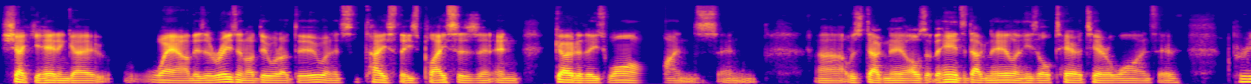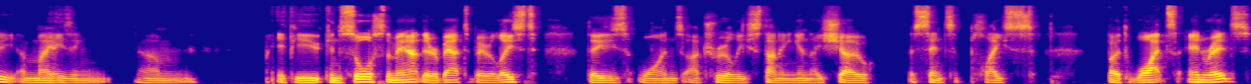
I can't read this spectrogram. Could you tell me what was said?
shake your head and go, "Wow, there's a reason I do what I do, and it's to taste these places and, and go to these wines." And uh, it was Doug Neal. I was at the hands of Doug Neal and his Altera Terra Terra wines. They're pretty amazing. Um, if you can source them out, they're about to be released. These wines are truly stunning, and they show a sense of place, both whites and reds.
